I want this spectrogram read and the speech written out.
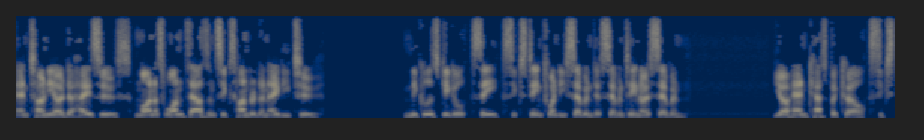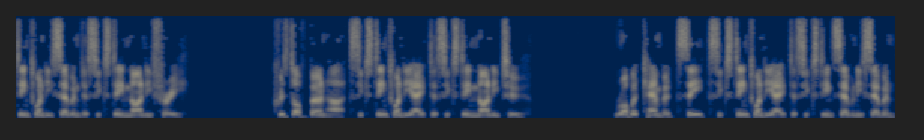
Antonio de Jesus, minus 1682. Nicholas Giggle, c. 1627–1707. Johann Caspar Kerll, 1627–1693. Christoph Bernhardt, 1628–1692. Robert Cambert, c. 1628–1677.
